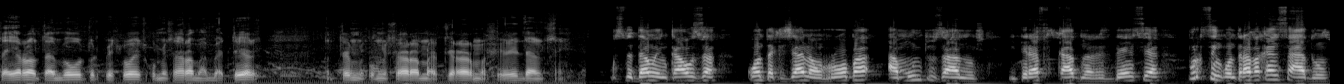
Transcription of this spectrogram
saíram também outras pessoas, começaram a bater, até me começaram a tirar uma ferida assim. O cidadão em causa conta que já não rouba há muitos anos e terá ficado na residência porque se encontrava cansado.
